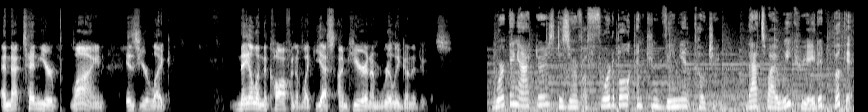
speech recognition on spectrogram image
And that 10 year line is your like nail in the coffin of like, yes, I'm here and I'm really gonna do this. Working actors deserve affordable and convenient coaching. That's why we created Book It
